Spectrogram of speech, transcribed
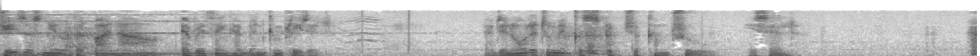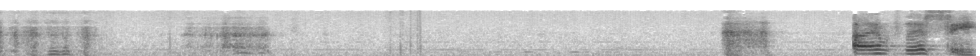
Jesus knew that by now everything had been completed. And in order to make the scripture come true, he said, I am thirsty.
